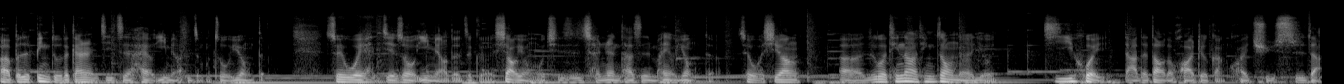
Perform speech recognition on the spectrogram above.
呃不是病毒的感染机制，还有疫苗是怎么作用的，所以我也很接受疫苗的这个效用，我其实承认它是蛮有用的，所以我希望呃，如果听到听众呢有机会达得到的话，就赶快去施打。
